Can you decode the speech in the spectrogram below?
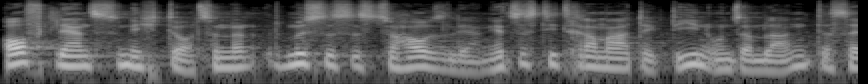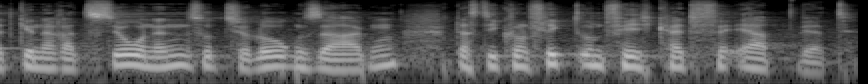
Oft lernst du nicht dort, sondern du müsstest es zu Hause lernen. Jetzt ist die Dramatik die in unserem Land, dass seit Generationen Soziologen sagen, dass die Konfliktunfähigkeit vererbt wird.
